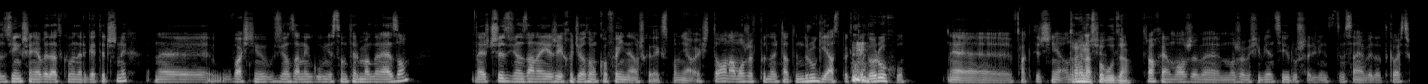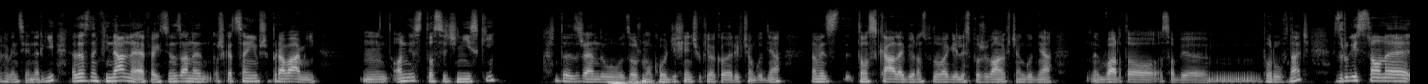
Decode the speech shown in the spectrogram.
e, zwiększenia wydatków energetycznych, e, właśnie związanych głównie z tą termogenezą, czy związane, jeżeli chodzi o tą kofeinę, na przykład jak wspomniałeś, to ona może wpłynąć na ten drugi aspekt tego ruchu. E, Faktycznie on Trochę nas się- pobudza. trochę możemy, możemy się więcej ruszać, więc tym samym wydatkować trochę więcej energii. Natomiast ten finalny efekt związany na przykład z samymi przyprawami, mm, on jest dosyć niski. To jest rzędu, załóżmy, około 10 kilokalorii w ciągu dnia. No więc tą skalę, biorąc pod uwagę, ile spożywamy w ciągu dnia, warto sobie mm, porównać. Z drugiej strony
